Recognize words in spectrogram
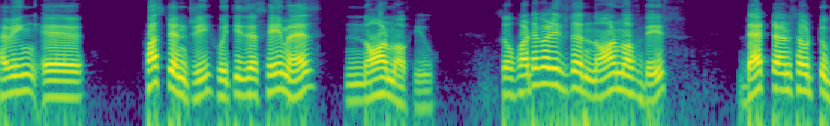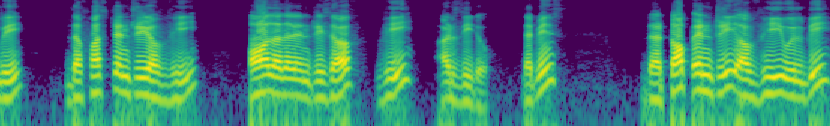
having a first entry which is the same as norm of u. So, whatever is the norm of this that turns out to be the first entry of v all other entries of v are 0. That means, the top entry of v will be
